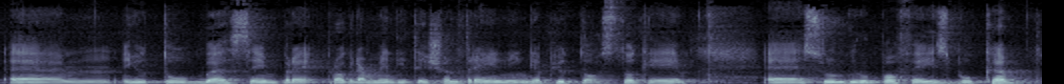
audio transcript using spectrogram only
ehm, YouTube sempre Program Meditation Training piuttosto che eh, sul gruppo Facebook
